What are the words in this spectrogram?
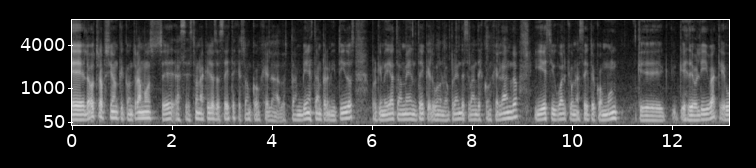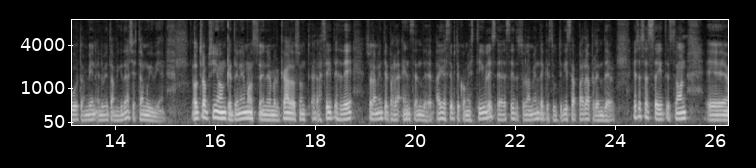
Eh, la otra opción que encontramos son aquellos aceites que son congelados. También están permitidos porque inmediatamente que uno lo prende se van descongelando y es igual que un aceite común que, es de oliva, que hubo también el Betamigdash, está muy bien. Otra opción que tenemos en el mercado son aceites de solamente para encender. Hay aceites comestibles, hay aceites solamente que se utiliza para prender. Esos aceites son eh,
